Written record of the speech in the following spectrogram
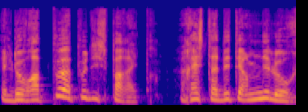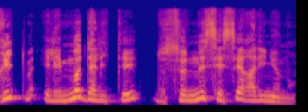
elle devra peu à peu disparaître. Reste à déterminer le rythme et les modalités de ce nécessaire alignement.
